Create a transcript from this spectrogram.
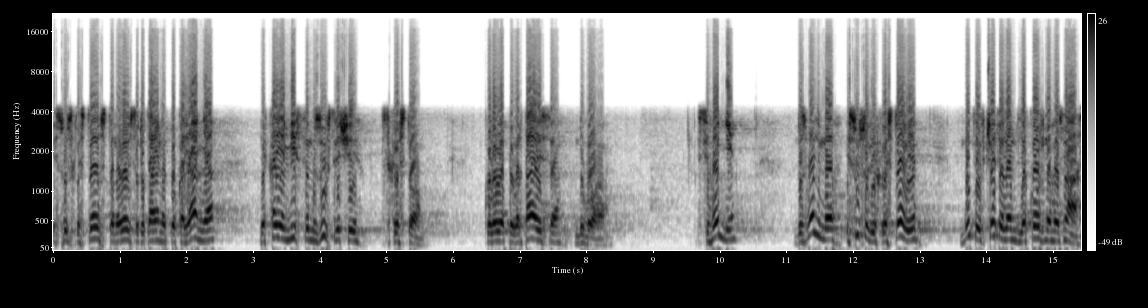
Ісус Христос встановив святу тайну покаяння, яка є місцем зустрічі з Христом, коли я повертаюся до Бога. Сьогодні дозволимо Ісусові Христові бути вчителем для кожного з нас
